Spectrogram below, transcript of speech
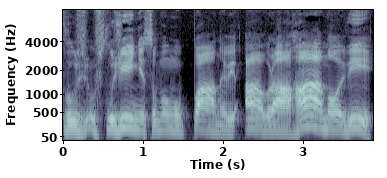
в служінні самому панові Авраамові,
